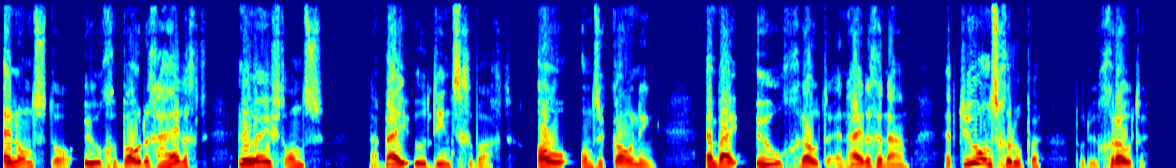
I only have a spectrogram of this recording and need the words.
en ons door uw geboden geheiligd. En u heeft ons nabij uw dienst gebracht, o onze koning. En bij uw grote en heilige naam hebt u ons geroepen door uw grote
